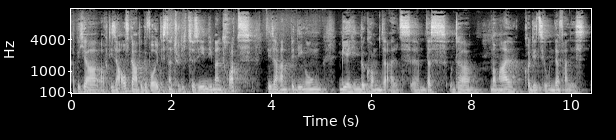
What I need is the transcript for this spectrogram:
habe ich ja auch diese Aufgabe gewollt, ist natürlich zu sehen, wie man trotz dieser Randbedingungen mehr hinbekommt, als ähm, das unter Normalkonditionen der Fall ist.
